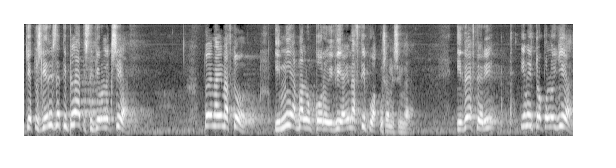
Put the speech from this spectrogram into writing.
και τους γυρίζετε την πλάτη στην κυριολεξία. Το ένα είναι αυτό. Η μία μάλλον κοροϊδία είναι αυτή που ακούσαμε σήμερα. Η δεύτερη είναι η τροπολογία.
